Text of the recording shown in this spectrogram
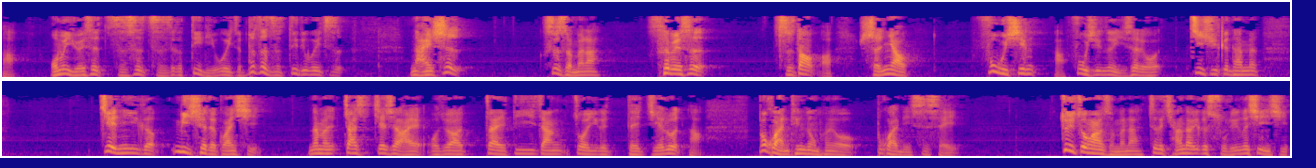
啊，我们以为是只是指这个地理位置，不是指地理位置，乃是是什么呢？特别是直到啊，神要复兴啊，复兴这以色列国，继续跟他们建立一个密切的关系。那么接接下来，我就要在第一章做一个的结论啊，不管听众朋友，不管你是谁。最重要是什么呢？这个强调一个属灵的信息，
